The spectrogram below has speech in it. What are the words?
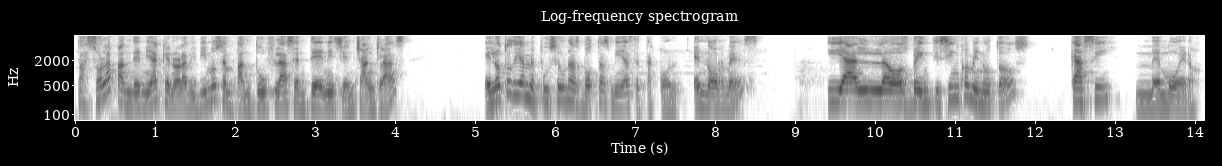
Pasó la pandemia que no la vivimos en pantuflas, en tenis y en chanclas. El otro día me puse unas botas mías de tacón enormes y a los 25 minutos casi me muero.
